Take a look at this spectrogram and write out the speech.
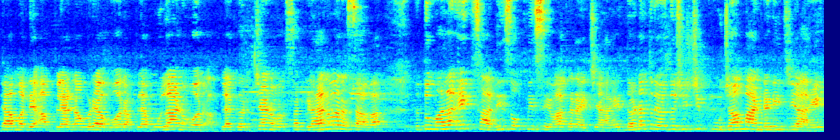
त्यामध्ये आपल्या नवऱ्यावर आपल्या मुलांवर आपल्या घरच्यांवर सगळ्यांवर असावा. तर तुम्हाला एक साधी सोपी सेवा करायची आहे. धनत्रयोदशीची पूजा मांडणी जी आहे.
